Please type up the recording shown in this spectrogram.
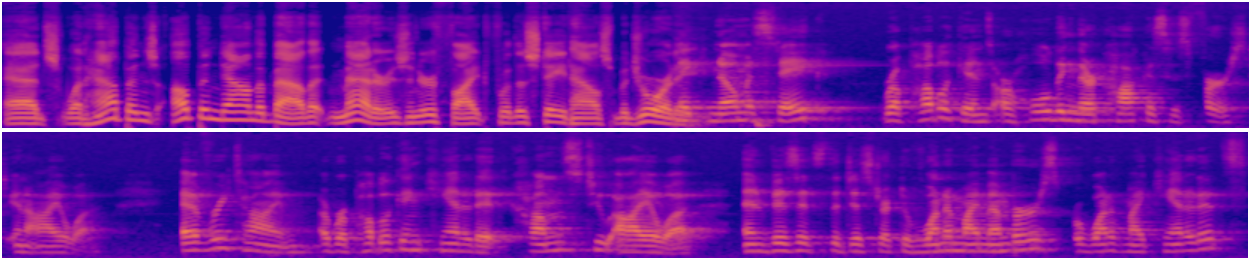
adds what happens up and down the ballot matters in her fight for the state house majority. Make no mistake, Republicans are holding their caucuses first in Iowa. Every time a Republican candidate comes to Iowa and visits the district of one of my members or one of my candidates,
